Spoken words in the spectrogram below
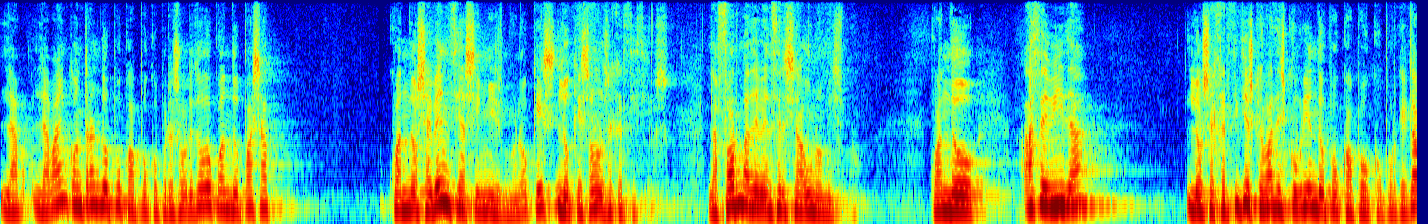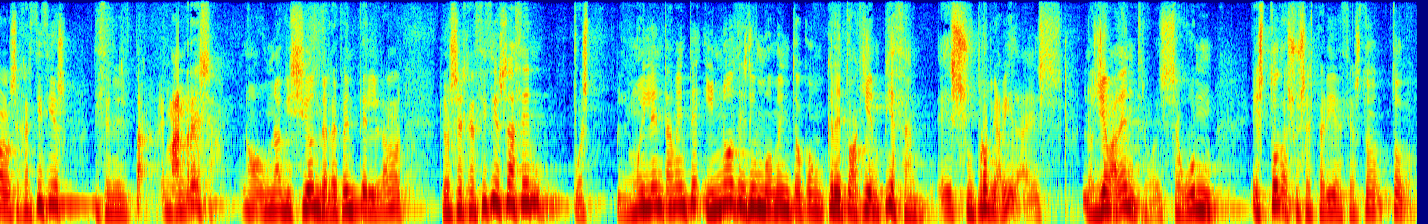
la, la, va encontrando poco a poco, pero sobre todo cuando pasa, cuando se vence a sí mismo, ¿no? que es lo que son los ejercicios, la forma de vencerse a uno mismo. Cuando hace vida los ejercicios que va descubriendo poco a poco, porque claro, los ejercicios, dicen, en Manresa, ¿no? una visión, de repente los ejercicios se hacen pues, muy lentamente y no desde un momento concreto aquí empiezan, es su propia vida, es, los lleva adentro, es, según, es todas sus experiencias, todo.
